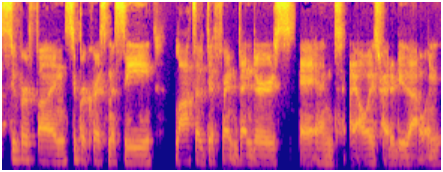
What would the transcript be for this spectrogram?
Super fun, super Christmassy, lots of different vendors, and I always try to do that one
